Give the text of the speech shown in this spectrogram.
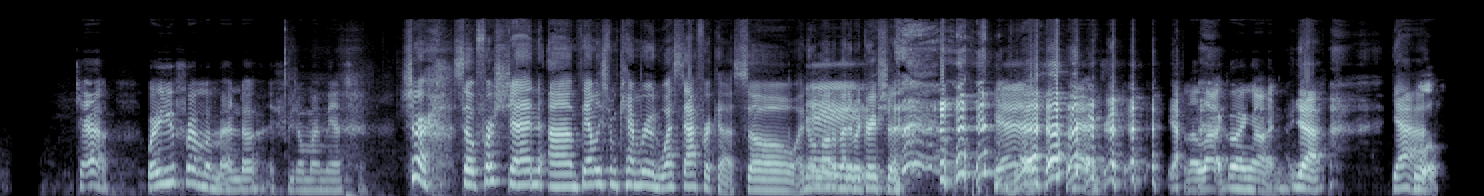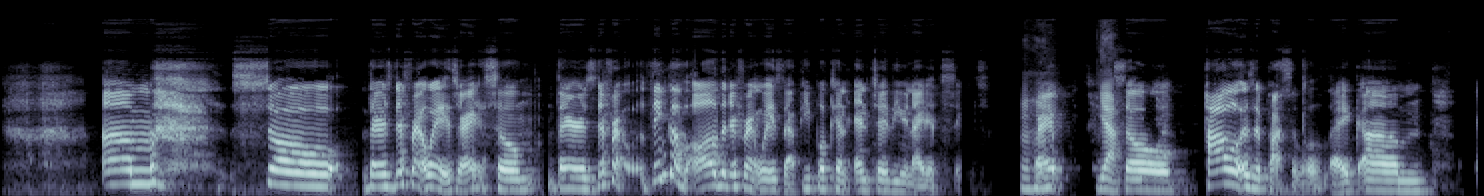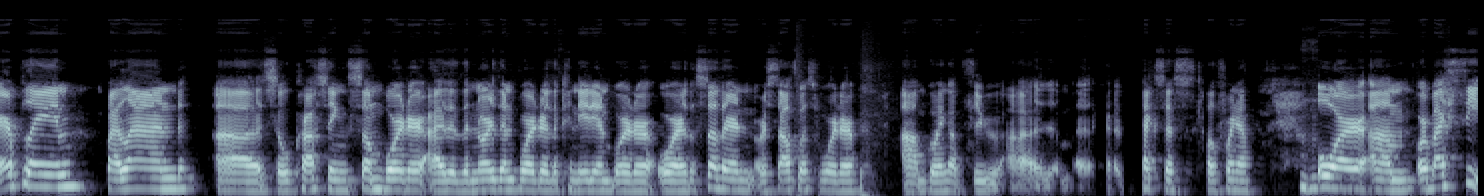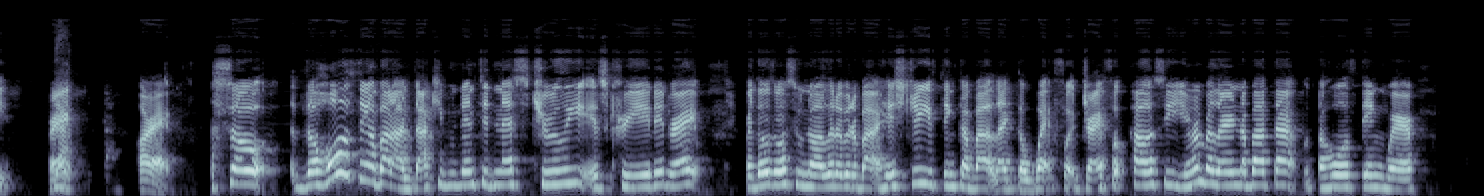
Yeah. Where are you from, Amanda? If you don't mind me asking. Sure. So first gen, um, families from Cameroon, West Africa. So I know hey. a lot about immigration. yes, yes. Yeah. And a lot going on. Yeah. Yeah. Cool. Um so there's different ways, right? So there's different think of all the different ways that people can enter the United States. Mm-hmm. Right? Yeah. So how is it possible? Like um airplane, by land, uh, so crossing some border, either the northern border, the Canadian border, or the southern or southwest border, um, going up through uh, Texas, California, mm-hmm. or um, or by sea, right? Yeah. All right. So the whole thing about undocumentedness truly is created, right? For those of us who know a little bit about history, you think about like the wet foot, dry foot policy. You remember learning about that? With the whole thing where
